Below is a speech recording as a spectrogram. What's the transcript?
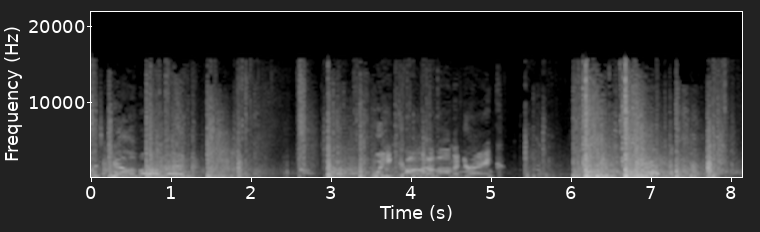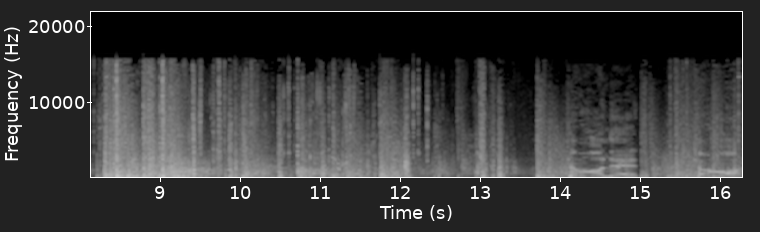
Let's kill him already! We caught him on the drink! Come on, then! Come on!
